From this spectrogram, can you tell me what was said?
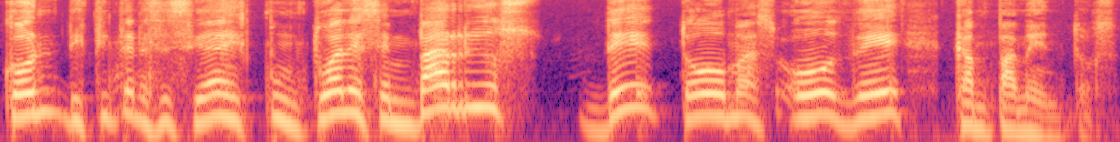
con distintas necesidades puntuales en barrios de tomas o de campamentos.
